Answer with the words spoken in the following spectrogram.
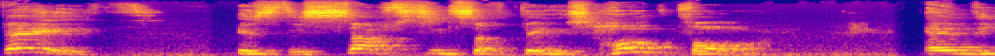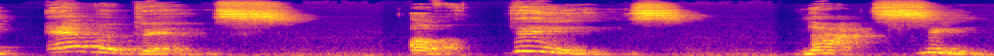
faith is the substance of things hoped for and the evidence of things not seen.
